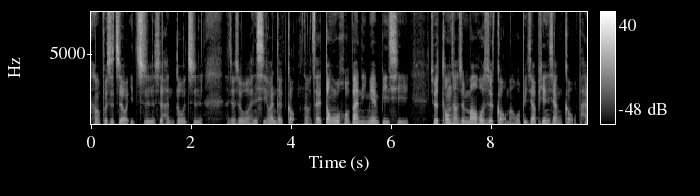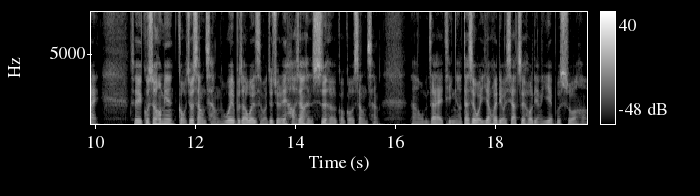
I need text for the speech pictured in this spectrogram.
不是只有一只，是很多只，那就是我很喜欢的狗啊。在动物伙伴里面，比起就通常是猫或是狗嘛，我比较偏向狗派，所以故事后面狗就上场了。我也不知道为什么，就觉得诶，好像很适合狗狗上场。那我们再来听啊，但是我一样会留下最后两页不说哈。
